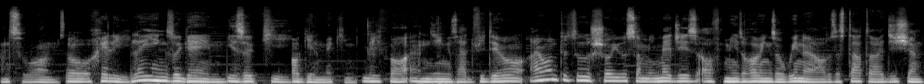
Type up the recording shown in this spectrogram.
and so on. So really, playing the game is a key for gil making. Before ending that video, I wanted to show you some images of me drawing the winner of the starter edition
